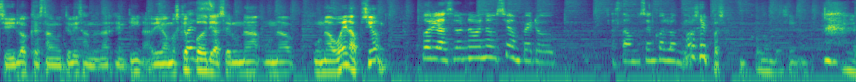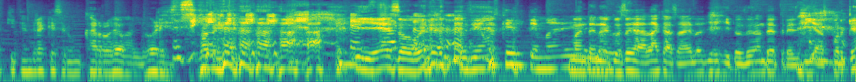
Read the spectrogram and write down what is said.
Sí, lo que están utilizando en Argentina. Digamos que Pues- podría ser una, una, una buena opción. Podría ser una buena opción, pero estamos en Colombia. No sé, pues en Colombia sí. ¿no? Aquí tendría que ser un carro de valores. Sí. y eso, güey. Pues digamos que el tema de Mantener los, custodiada la casa de los viejitos durante tres días, porque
